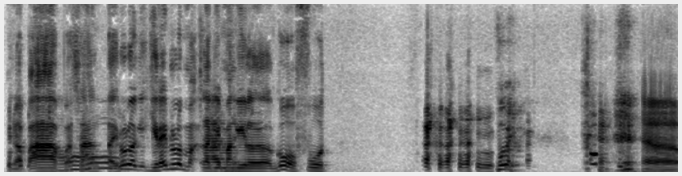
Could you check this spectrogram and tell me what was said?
Nggak apa-apa, Oh. santai. Lu lagi kirain lu ma- lagi Santai. manggil GoFood. Woi. Eh,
